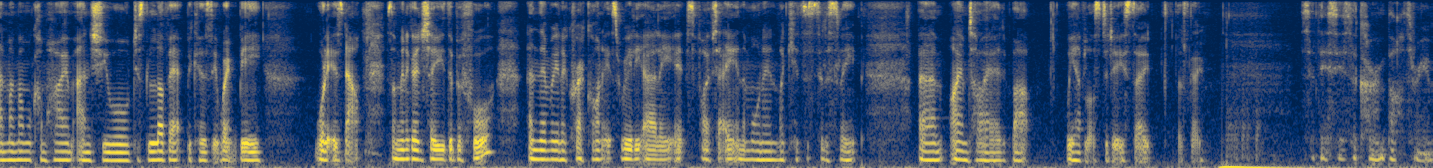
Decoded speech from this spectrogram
and my mum will come home and she will just love it because it won't be what it is now. So I'm going to go and show you the before and then we're going to crack on. It's really early. It's 5 to 8 in the morning. My kids are still asleep. Um, I am tired, but we have lots to do, so let's go. So this is the current bathroom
